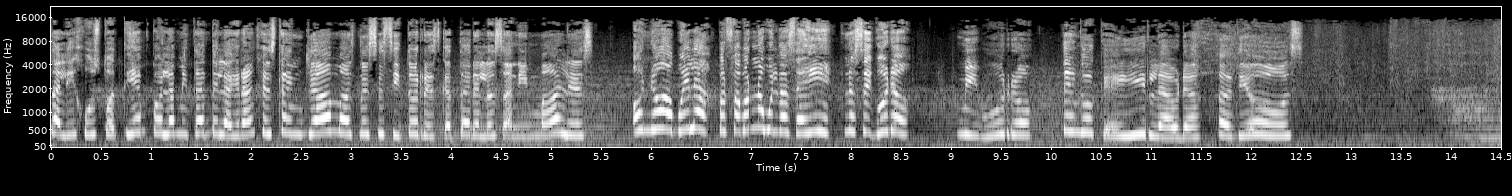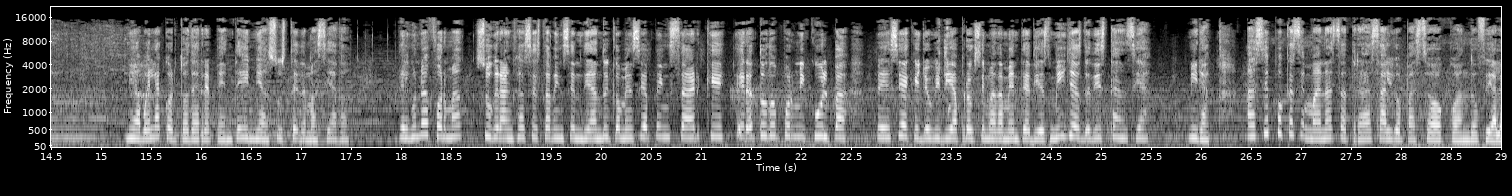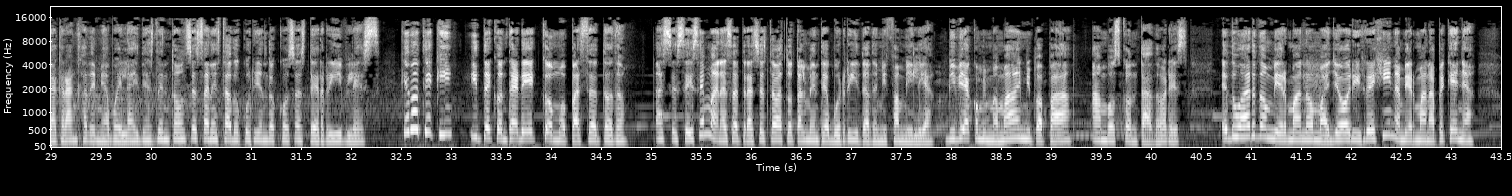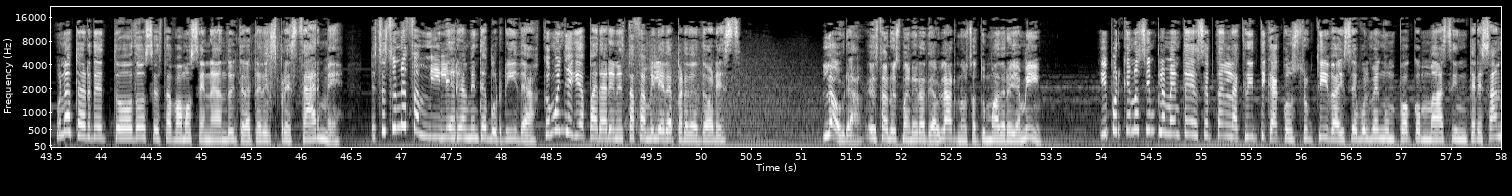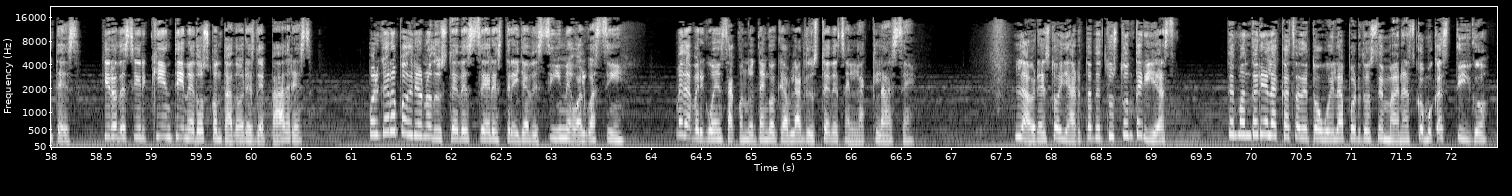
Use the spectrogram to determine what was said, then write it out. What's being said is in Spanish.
Salí justo a tiempo. La mitad de la granja está en llamas. Necesito rescatar a los animales. Oh no, abuela, por favor no vuelvas ahí. No es seguro. Mi burro. Tengo que ir, Laura. Adiós. Mi abuela cortó de repente y me asusté demasiado. De alguna forma, su granja se estaba incendiando y comencé a pensar que era todo por mi culpa, pese a que yo vivía aproximadamente a 10 millas de distancia. Mira, hace pocas semanas atrás algo pasó cuando fui a la granja de mi abuela y desde entonces han estado ocurriendo cosas terribles. Quédate aquí y te contaré cómo pasó todo. Hace seis semanas atrás estaba totalmente aburrida de mi familia. Vivía con mi mamá y mi papá, ambos contadores. Eduardo, mi hermano mayor, y Regina, mi hermana pequeña. Una tarde todos estábamos cenando y traté de expresarme. Esta es una familia realmente aburrida. ¿Cómo llegué a parar en esta familia de perdedores? Laura, esta no es manera de hablarnos a tu madre y a mí. ¿Y por qué no simplemente aceptan la crítica constructiva y se vuelven un poco más interesantes? Quiero decir, ¿quién tiene dos contadores de padres? ¿Por qué no podría uno de ustedes ser estrella de cine o algo así? Me da vergüenza cuando tengo que hablar de ustedes en la clase. Laura, estoy harta de tus tonterías. Te mandaré a la casa de tu abuela por dos semanas como castigo.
